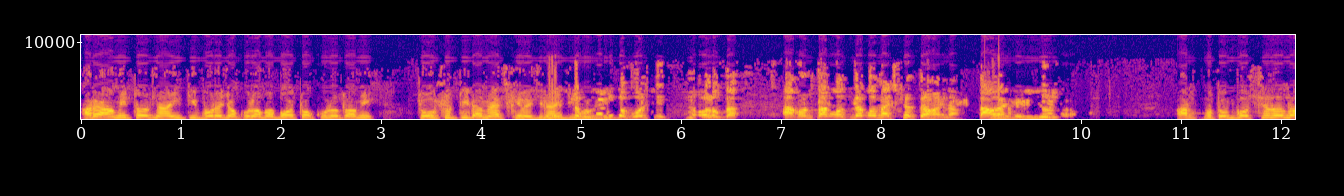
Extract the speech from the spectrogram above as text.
আরে আমি তো নাইনটি ফোরে যখন আমার বয় তখনও তো আমি চৌষট্টিটা ম্যাচ খেলেছি নাইনটি ফোরে আমি তো বলছি অলোকদা এখন তার অর্ধেকও ম্যাচ খেলতে হয় না। তাও হ্যাঁ। একটা ইনজুরি আর প্রথম কোশ্চেন হলো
